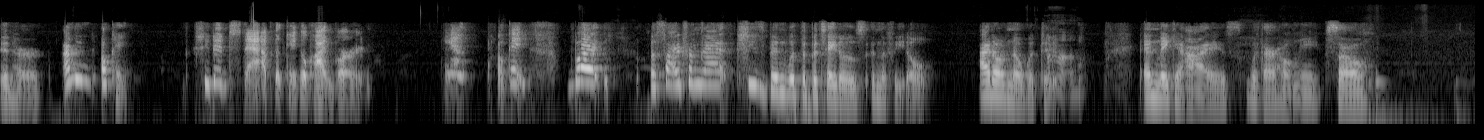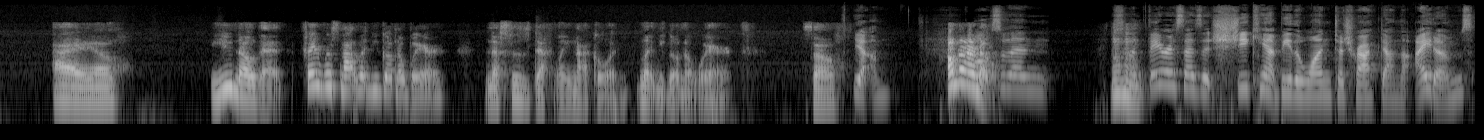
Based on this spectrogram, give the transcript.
in her. I mean, okay, she did stab the king of Hybern. Yeah, okay. But aside from that, she's been with the potatoes in the field. I don't know what to do. uh-huh. And making eyes with our homie. So I, uh, you know that. Feyre's not letting you go nowhere. Nesta's definitely not going, letting you go nowhere. So, Yeah. oh, no, no, Well, no. so then so hmm then Feyre says that she can't be the one to track down the items,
